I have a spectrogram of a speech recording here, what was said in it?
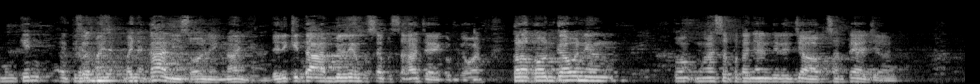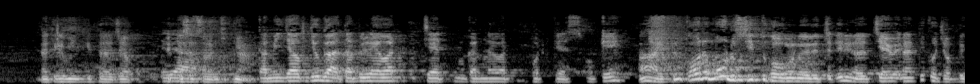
Mungkin episode banyak banyak kali soalnya yang nanya. Jadi kita ambil yang besar besar aja ya kawan-kawan. Kalau kawan-kawan yang merasa pertanyaan tidak jawab santai aja. Nanti kami kita jawab Iya. episode selanjutnya kami jawab juga tapi lewat chat bukan lewat podcast. Oke? Ah itu kau ada modus itu kau mau dari chat ini ada cewek nanti kau jawab di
